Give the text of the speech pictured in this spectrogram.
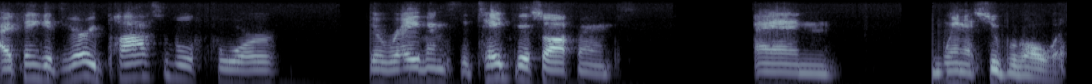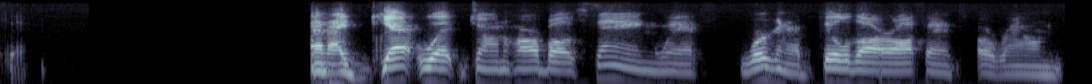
I think it's very possible for the Ravens to take this offense and win a Super Bowl with it. And I get what John Harbaugh is saying with we're going to build our offense around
